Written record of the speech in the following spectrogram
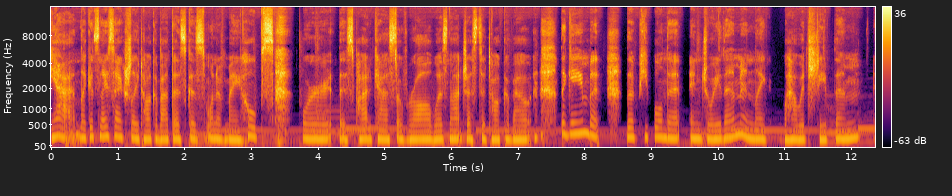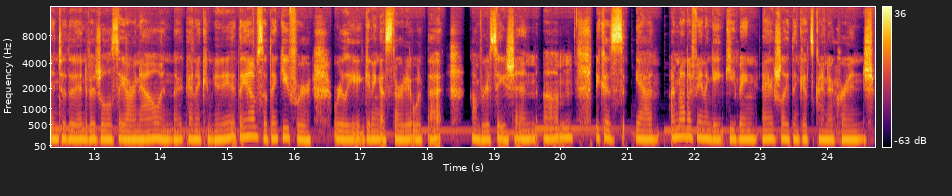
yeah, like it's nice to actually talk about this because one of my hopes for this podcast overall was not just to talk about the game, but the people that enjoy them and like how it shaped them into the individuals they are now and the kind of community that they have. So thank you for really getting us started with that conversation. Um, because yeah, I'm not a fan of gatekeeping. I actually think it's kind of cringe.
